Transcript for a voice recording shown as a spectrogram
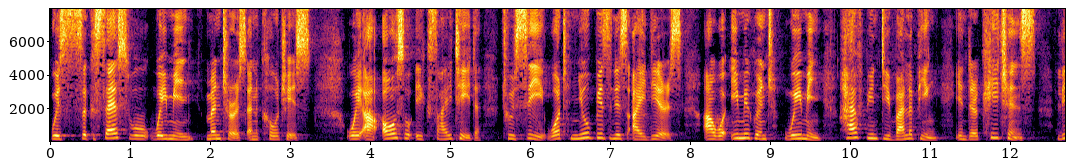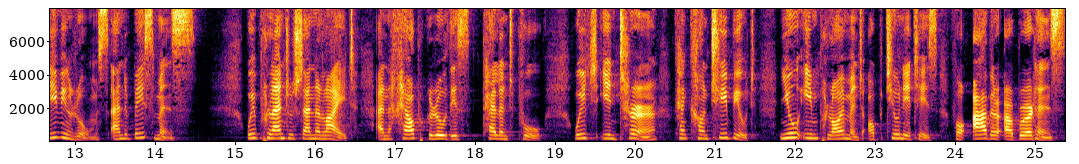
with successful women mentors and coaches. We are also excited to see what new business ideas our immigrant women have been developing in their kitchens, living rooms, and basements. We plan to shine a light and help grow this talent pool, which in turn can contribute new employment opportunities for other Albertans.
